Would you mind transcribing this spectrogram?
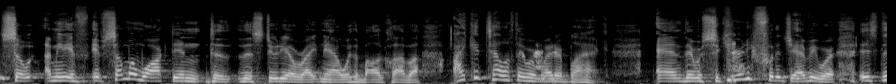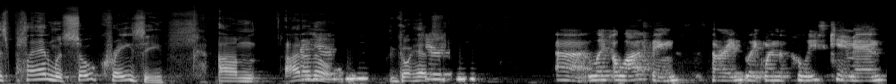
So, I mean, if, if someone walked into the studio right now with a balaclava, I could tell if they were white or black. And there was security footage everywhere. This, this plan was so crazy. Um, I don't know. Go ahead. Uh, like a lot of things. Sorry, like when the police came in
